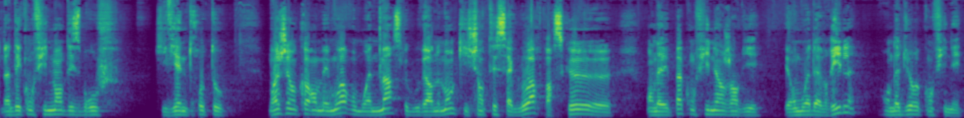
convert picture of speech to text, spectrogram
d'un déconfinement d'esbrouf qui vienne trop tôt. Moi, j'ai encore en mémoire au mois de mars le gouvernement qui chantait sa gloire parce que euh, on n'avait pas confiné en janvier et au mois d'avril, on a dû reconfiner.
